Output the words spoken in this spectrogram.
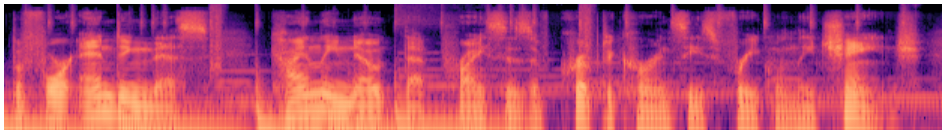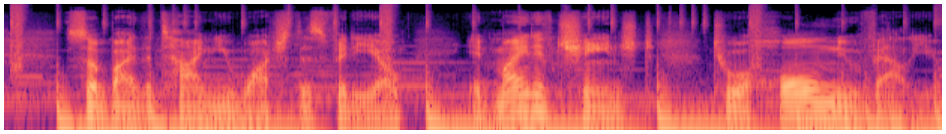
Before ending this, kindly note that prices of cryptocurrencies frequently change, so by the time you watch this video, it might have changed to a whole new value.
